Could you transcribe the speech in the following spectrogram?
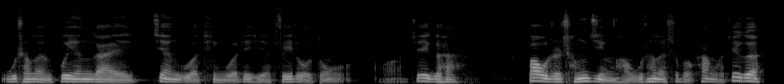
吴承恩不应该见过、听过这些非洲动物啊。这个豹子成精哈，吴承恩是否看过？这个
